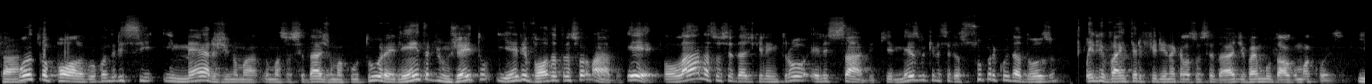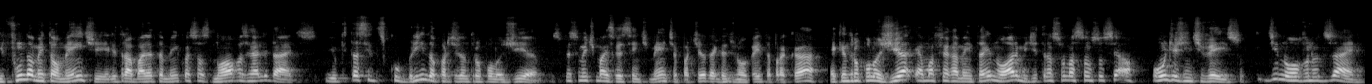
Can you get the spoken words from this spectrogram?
Tá. O antropólogo, quando ele se imerge numa, numa sociedade, numa cultura, ele entra de um jeito e ele volta transformado. E lá na sociedade que ele entrou, ele sabe que mesmo que ele seja super cuidadoso, ele vai interferir naquela sociedade e vai mudar alguma coisa. E fundamentalmente, ele trabalha também com essas novas realidades. E o que está se descobrindo a partir da antropologia, especialmente mais recentemente, a partir da década de 90 para cá, é que a antropologia tecnologia é uma ferramenta enorme de transformação social. Onde a gente vê isso? De novo no design.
